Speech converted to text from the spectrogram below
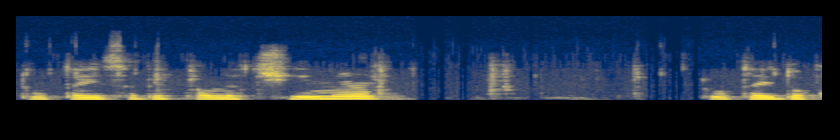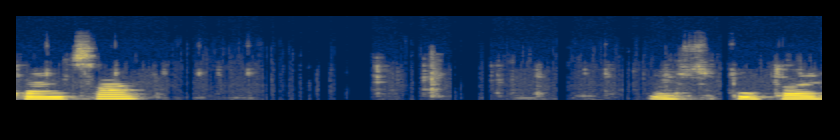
tutaj sobie polecimy. Tutaj do końca. Jeszcze tutaj.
